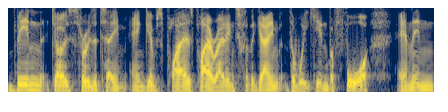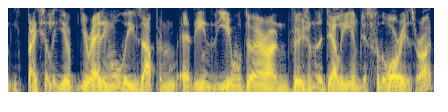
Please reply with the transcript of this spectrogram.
Ben goes through the team and gives players player ratings for the game the weekend before, and then basically you're, you're adding all these up, and at the end of the year, we'll do our own version of the Dally M just for the Warriors, right?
